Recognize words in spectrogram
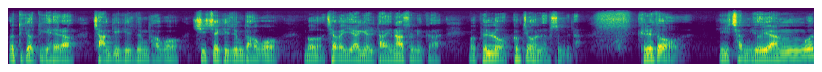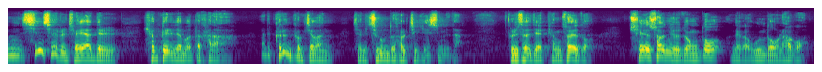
어떻게 어떻게 해라. 장기 기증도 하고 시체 기증도 하고 뭐 제가 이야기를 다 해놨으니까 뭐 별로 걱정은 없습니다. 그래도 이 참 요양원 신세를 져야 될 형편이 되면 어떡하나. 그런 걱정은 저는 지금도 솔직히 있습니다. 그래서 이제 평소에도 최소한 요 정도 내가 운동을 하고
